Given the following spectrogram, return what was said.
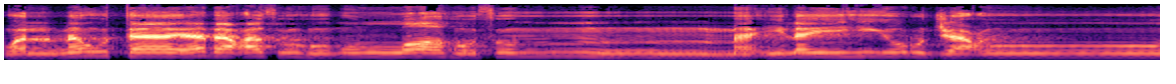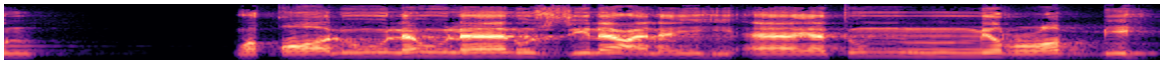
والموتى يبعثهم الله ثم إليه يرجعون. وقالوا لولا نزل عليه آية من ربه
